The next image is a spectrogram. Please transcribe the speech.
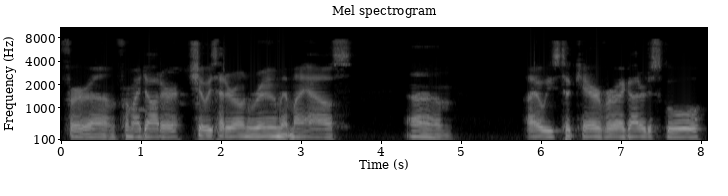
for, um, for my daughter. She always had her own room at my house. Um, I always took care of her. I got her to school,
